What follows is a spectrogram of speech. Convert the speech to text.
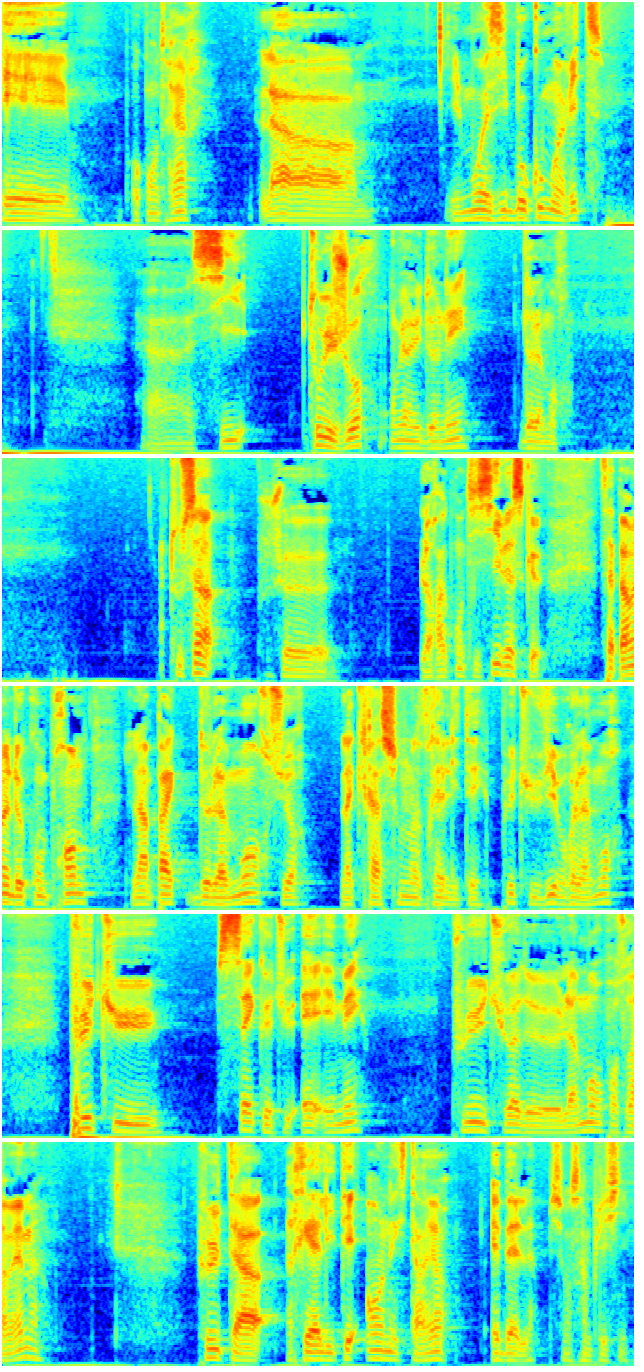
Et au contraire, là, il moisit beaucoup moins vite euh, si tous les jours on vient lui donner de l'amour. Tout ça, je le raconte ici parce que ça permet de comprendre l'impact de l'amour sur la création de notre réalité. Plus tu vibres l'amour, plus tu sais que tu es aimé, plus tu as de l'amour pour toi-même, plus ta réalité en extérieur est belle, si on simplifie.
